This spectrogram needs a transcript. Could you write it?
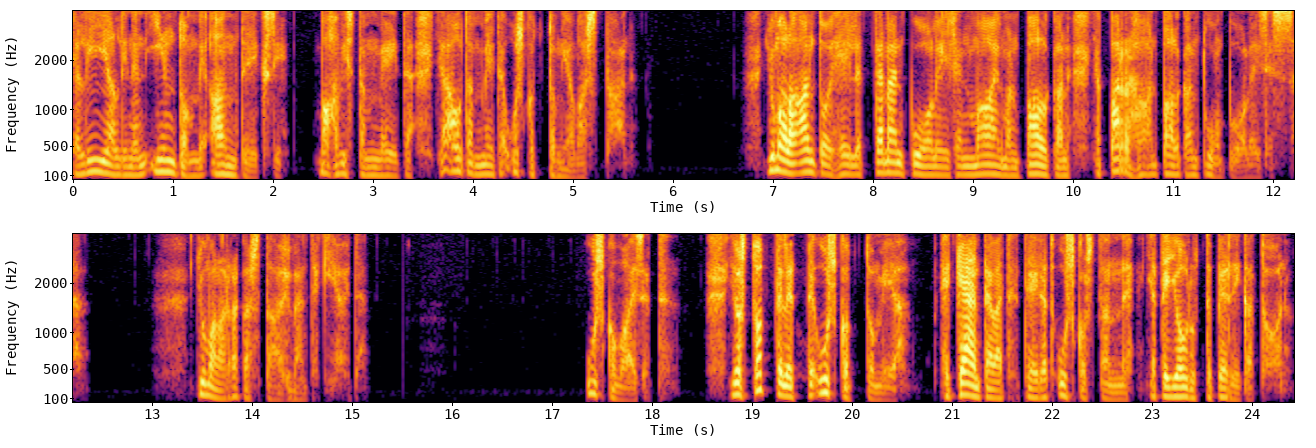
ja liiallinen intomme anteeksi, vahvista meitä ja auta meitä uskottomia vastaan. Jumala antoi heille tämän puoleisen maailman palkan ja parhaan palkan tuon puoleisessa. Jumala rakastaa hyväntekijöitä. Uskovaiset, jos tottelette uskottomia, he kääntävät teidät uskostanne ja te joudutte perikatoon.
